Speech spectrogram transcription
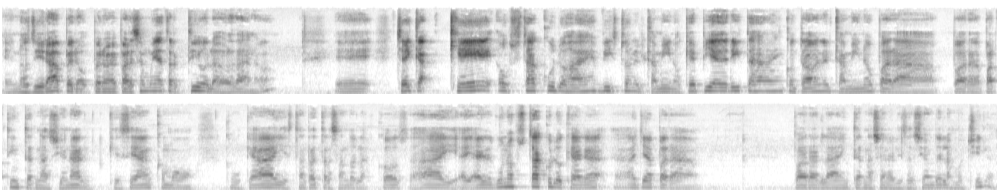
eh, nos dirá, pero, pero me parece muy atractivo, la verdad, ¿no? Eh, Chaika, ¿qué obstáculos has visto en el camino? ¿Qué piedritas has encontrado en el camino para, para la parte internacional? Que sean como, como que, ay, están retrasando las cosas. Ay, ¿hay, algún obstáculo que haga, haya para, para la internacionalización de las mochilas?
